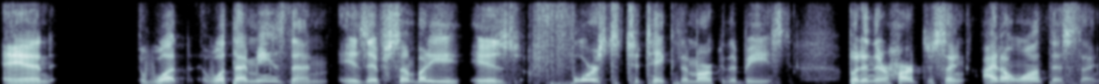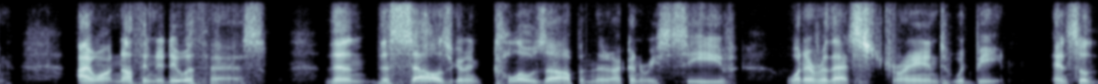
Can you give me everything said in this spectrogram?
and what what that means then is if somebody is forced to take the mark of the beast but in their heart they're saying i don't want this thing. I want nothing to do with this then the cells are going to close up and they're not going to receive whatever that strand would be. And so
